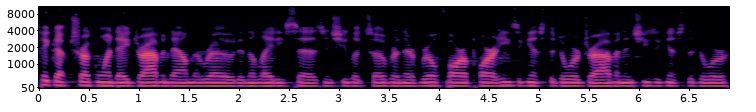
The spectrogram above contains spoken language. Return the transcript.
pickup truck one day driving down the road, and the lady says, and she looks over, and they're real far apart. He's against the door driving, and she's against the door,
